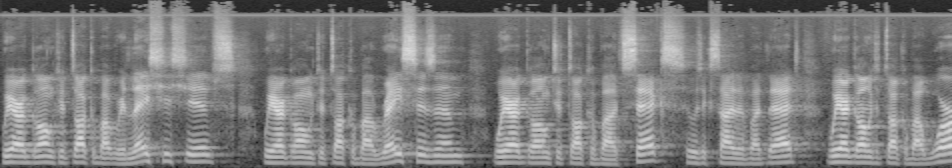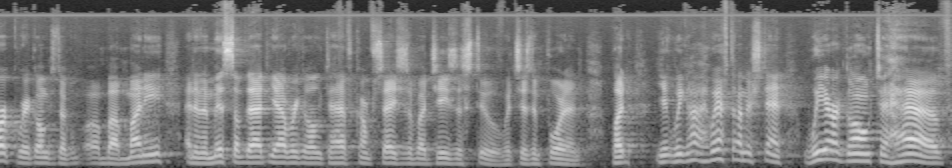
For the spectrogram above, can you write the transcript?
We are going to talk about relationships. We are going to talk about racism. We are going to talk about sex. Who's excited about that? We are going to talk about work. We're going to talk about money. And in the midst of that, yeah, we're going to have conversations about Jesus too, which is important. But we, got, we have to understand we are going to have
